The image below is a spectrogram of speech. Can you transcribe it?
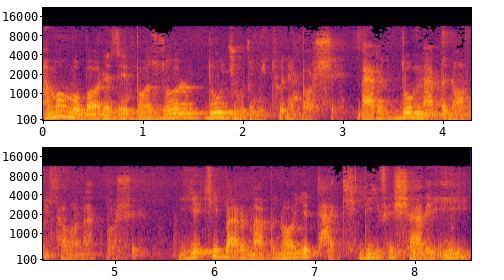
اما مبارزه با ظلم دو جور می‌تونه باشه. بر دو مبنا می‌تواند باشه. یکی بر مبنای تکلیف شرعی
